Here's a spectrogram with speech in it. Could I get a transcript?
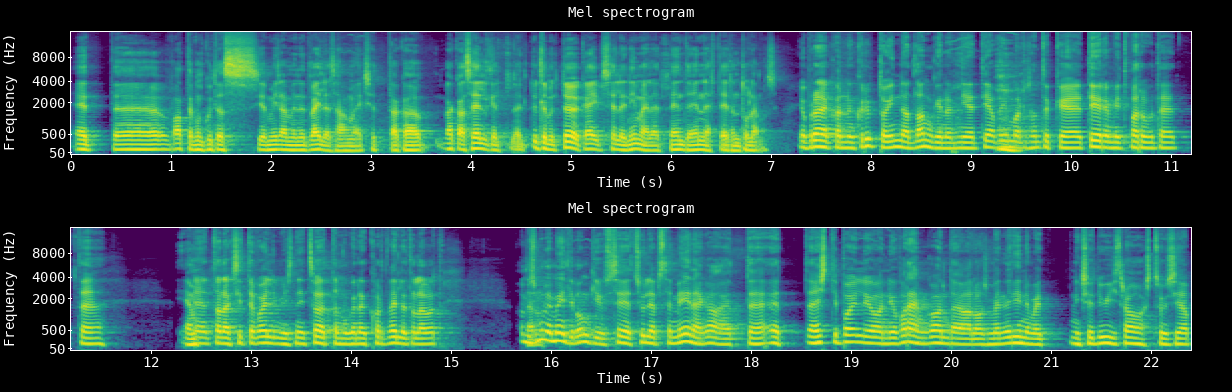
Et äh, vaatame, kuidas ja millal me need välja saame, eks, et aga väga selgelt, ütleme, et töö käib selle nimel, et nende NFT-d on tulemas. ja praegu on krüptohinnad langenud, nii et hea võimalus natuke Ethereumit varuda, et, et oleksite valmis neid soetama, kui need kord välja tulevad. aga mis mulle meeldib, ongi just see, et sul jääb see meene ka, et, et hästi palju on ju varem ka olnud ajaloos meil erinevaid niisuguseid ühisrahastus ja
